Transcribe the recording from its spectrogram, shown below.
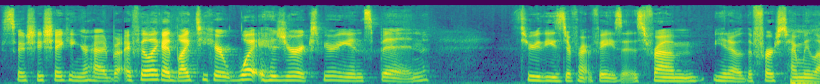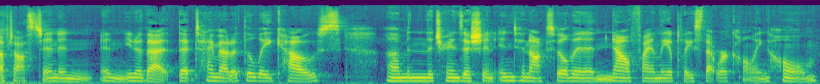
So she's shaking her head, but I feel like I'd like to hear what has your experience been through these different phases from, you know, the first time we left Austin and and you know that that time out at the lake house um, and the transition into Knoxville and now finally a place that we're calling home.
